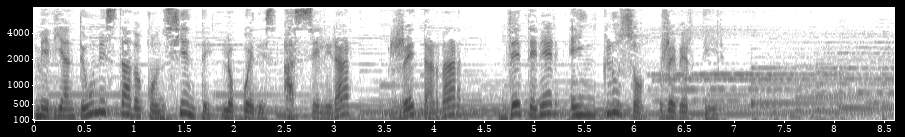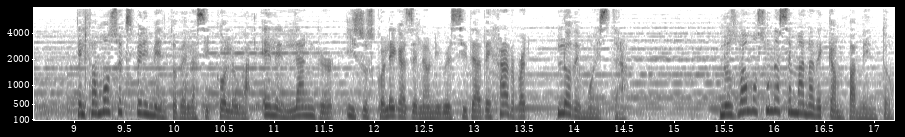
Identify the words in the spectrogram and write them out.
Mediante un estado consciente lo puedes acelerar, retardar, detener e incluso revertir. El famoso experimento de la psicóloga Ellen Langer y sus colegas de la Universidad de Harvard lo demuestra. Nos vamos una semana de campamento.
